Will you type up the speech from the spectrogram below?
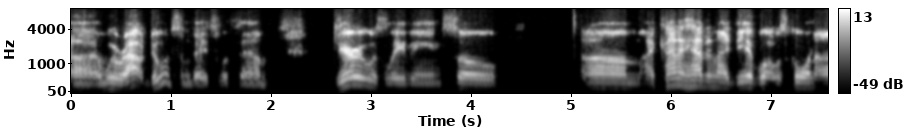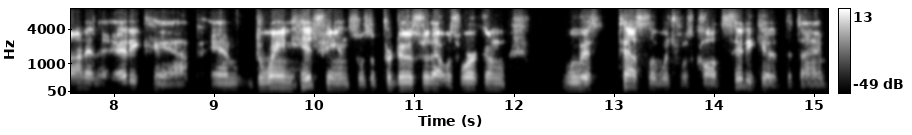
uh, we were out doing some dates with them. Gary was leaving, so um, I kind of had an idea of what was going on in the Eddie camp. And Dwayne Hitchings was a producer that was working with Tesla, which was called City Kid at the time.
